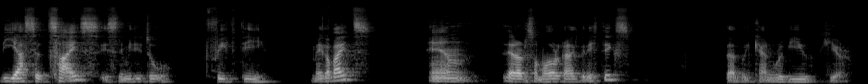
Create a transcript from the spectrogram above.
The asset size is limited to 50 megabytes. And there are some other characteristics that we can review here.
